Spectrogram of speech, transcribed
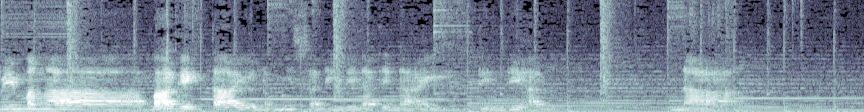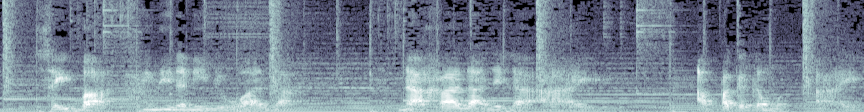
May mga bagay tayo na minsan hindi natin naiintindihan na sa iba hindi naniniwala na akala nila ay ang paggagamot ay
